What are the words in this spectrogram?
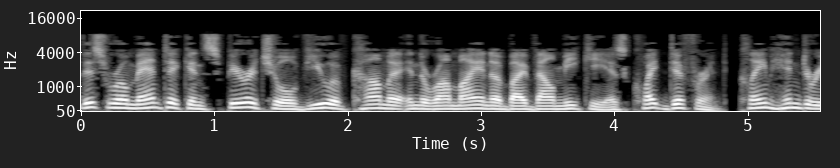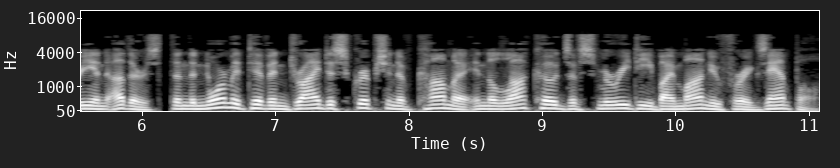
This romantic and spiritual view of Kama in the Ramayana by Valmiki is quite different, claim Hindery and others, than the normative and dry description of Kama in the law codes of Smriti by Manu for example.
